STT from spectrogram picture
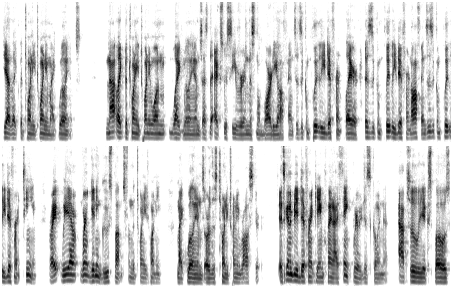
yeah, like the 2020 Mike Williams, not like the 2021 Mike Williams as the X receiver in this Lombardi offense. It's a completely different player. This is a completely different offense. This is a completely different team, right? We weren't getting goosebumps from the 2020 Mike Williams or this 2020 roster. It's going to be a different game plan. I think we're just going to absolutely expose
